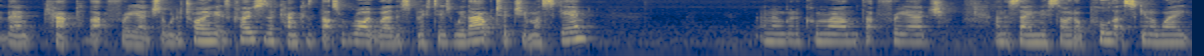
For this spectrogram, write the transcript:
then cap that free edge. So I'm gonna try and get as close as I can because that's right where the split is without touching my skin. And I'm gonna come around that free edge and the same this side. I'll pull that skin away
